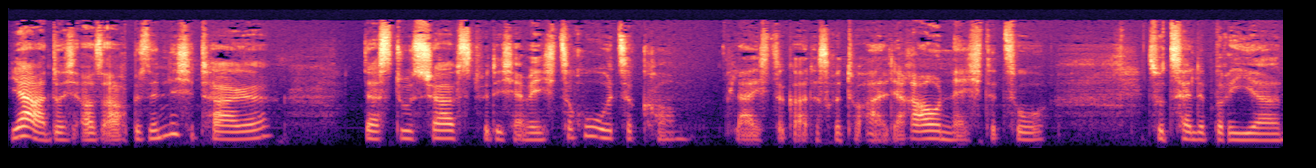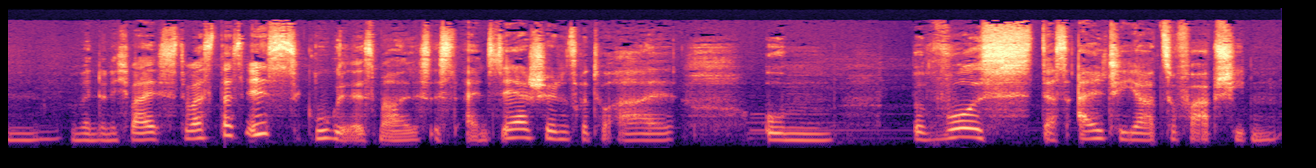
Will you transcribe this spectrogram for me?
ja, durchaus auch besinnliche Tage, dass du es schaffst, für dich ein wenig zur Ruhe zu kommen. Vielleicht sogar das Ritual der Rauhnächte zu zu zelebrieren. Und wenn du nicht weißt, was das ist, google es mal. Es ist ein sehr schönes Ritual, um bewusst das alte Jahr zu verabschieden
